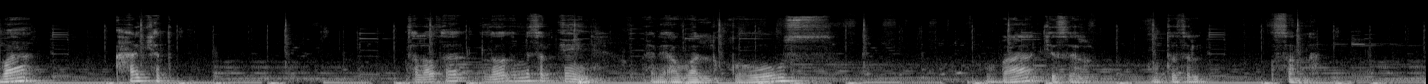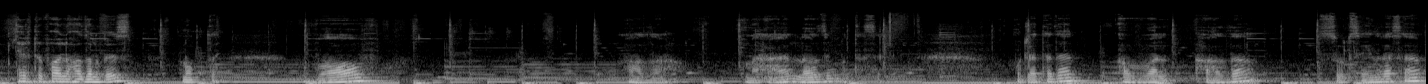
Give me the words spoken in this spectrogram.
وحركة ثلاثة لازم مثل عين يعني أول قوس وكسر متصل صنة. ارتفاع لهذا القسم نقطة. واو. هذا محل لازم متصل. مجددا أول هذا ثلثين غسب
